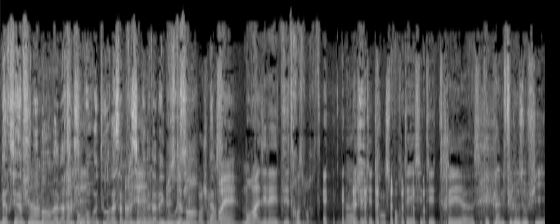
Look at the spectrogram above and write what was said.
Merci infiniment. Bah, merci, pour vos retours. Hein, ça me fait bien d'être avec vous aussi. Franchement, ouais, mon rad il a été transporté. Ah, j'ai été transporté. C'était très, euh, c'était plein de philosophie.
